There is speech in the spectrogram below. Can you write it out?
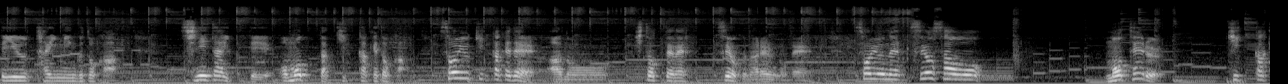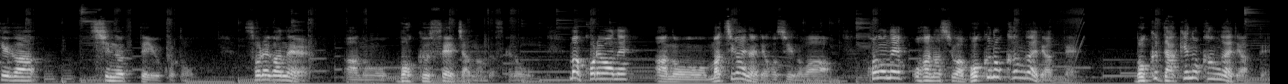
ていうタイミングとか、死にたいって思ったきっかけとか、そういうきっかけで、あの、人ってね、強くなれるので、そういうね、強さを持てるきっかけが死ぬっていうこと。それがね、あの、僕、せいちゃんなんですけど、まあこれはね、あの、間違いないでほしいのは、このね、お話は僕の考えであって、僕だけの考えであって、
